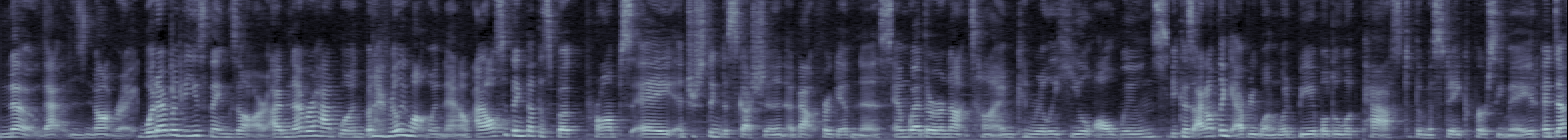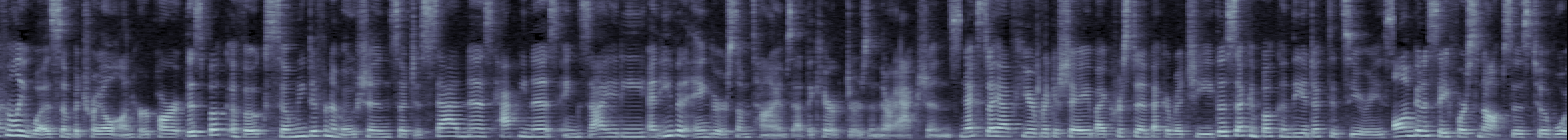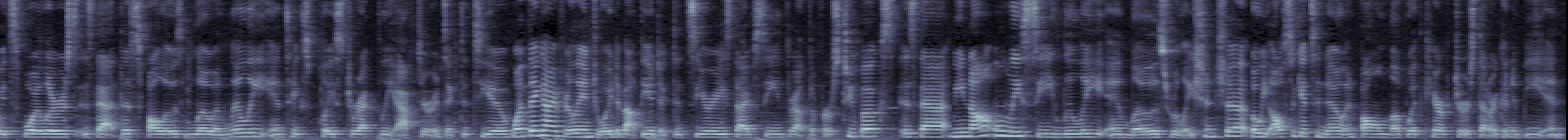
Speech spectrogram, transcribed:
no, that is not right. Whatever these things are, I've never had one, but I really want one now. I also think that this book prompts a interesting discussion about forgiveness and whether or not time can really heal all wounds because I don't think everyone would be able to look past the mistake Percy made. It definitely was some betrayal on her part. This book evokes so many different emotions such as sadness, happiness, anxiety, and even anger sometimes at the characters and their actions. Next I have here Ricochet by Krista and Becca Ritchie, the second book in the Addicted series. All I'm gonna gonna say for synopsis to avoid spoilers is that this follows Lo and Lily and takes place directly after Addicted to You. One thing I've really enjoyed about the Addicted series that I've seen throughout the first two books is that we not only see Lily and Lo's relationship, but we also get to know and fall in love with characters that are gonna be in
